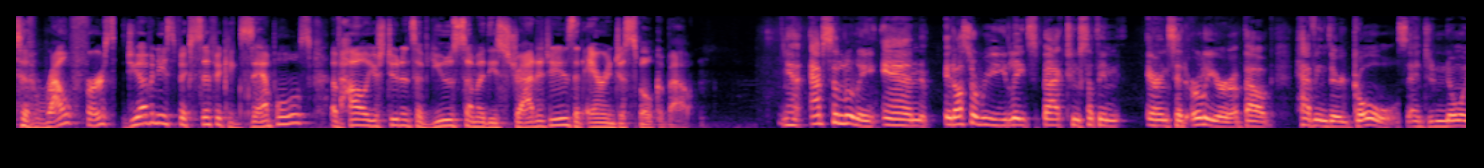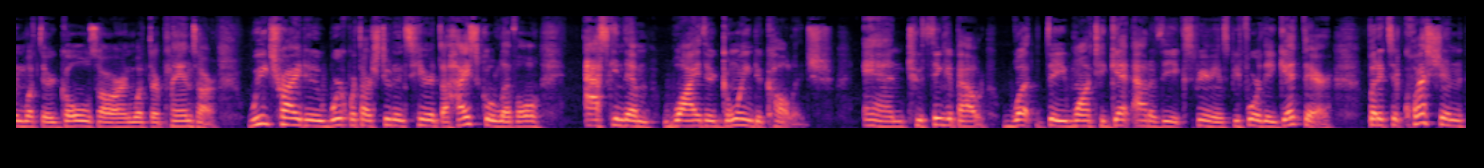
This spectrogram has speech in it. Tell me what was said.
To Ralph first, do you have any specific examples of how your students have used some of these strategies that Aaron just spoke about? Yeah, absolutely. And it also relates back to something Aaron said earlier about having their goals and to knowing what their goals are and what their plans are. We try to work with our students here at the high school level, asking them why they're going to college and to think about what they want to get out of the experience before they get there. But it's a question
